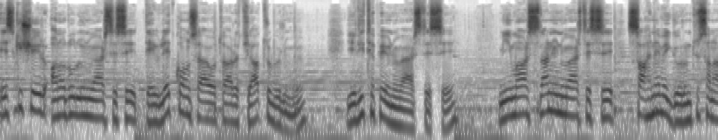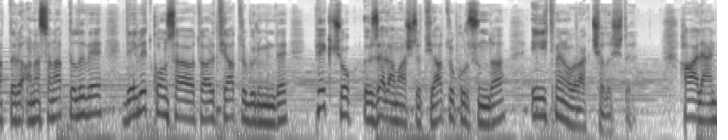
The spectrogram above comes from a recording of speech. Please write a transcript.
Eskişehir Anadolu Üniversitesi Devlet Konservatuarı Tiyatro Bölümü, Yeditepe Üniversitesi, Mimar Sinan Üniversitesi Sahne ve Görüntü Sanatları Ana Sanat Dalı ve Devlet Konservatuarı Tiyatro Bölümünde pek çok özel amaçlı tiyatro kursunda eğitmen olarak çalıştı. Halen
